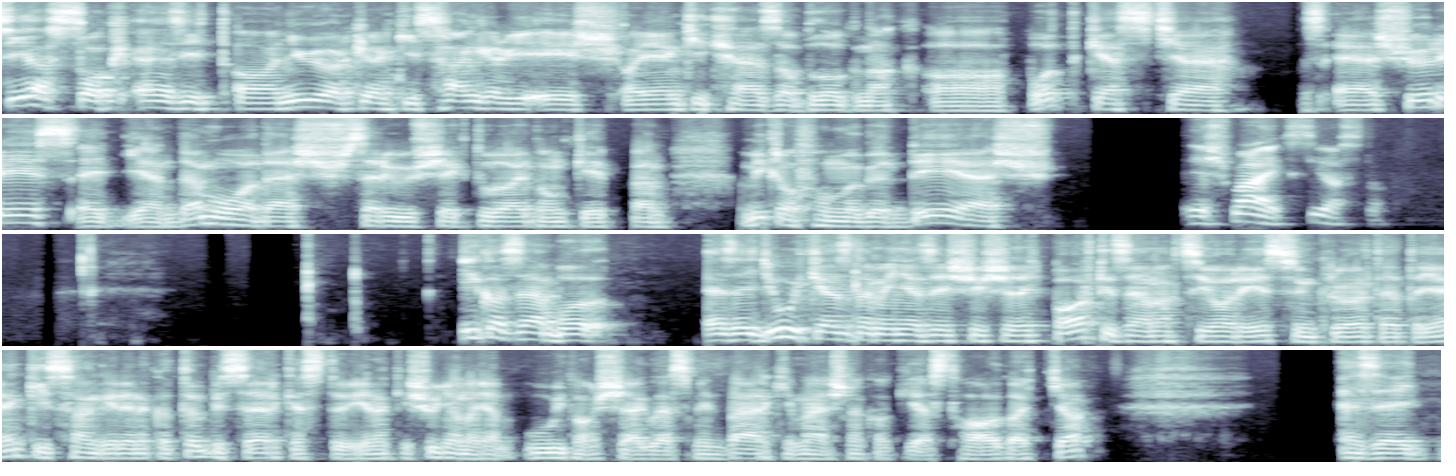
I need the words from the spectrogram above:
Sziasztok! Ez itt a New York Yankees Hungary és a Yankee Háza blognak a podcastje, az első rész, egy ilyen demoadás szerűség tulajdonképpen. A mikrofon mögött DS. És Mike, sziasztok! Igazából ez egy új kezdeményezés, és ez egy partizán akció a részünkről, tehát a Yankees hungary a többi szerkesztőjének is ugyanolyan újdonság lesz, mint bárki másnak, aki ezt hallgatja. Ez egy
